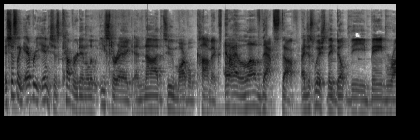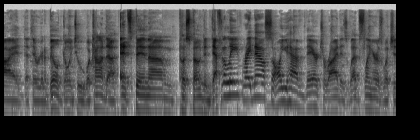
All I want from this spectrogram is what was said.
It's just like every inch is covered in a little Easter egg and nod to Marvel Comics. And I love that stuff. I just wish they built the main ride that they were gonna build going to Wakanda. It's been um, postponed indefinitely right now, so all you have there to ride is Web Slingers, which is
